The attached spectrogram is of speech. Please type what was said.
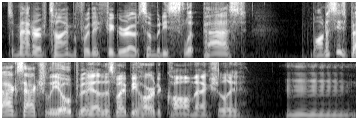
It's a matter of time before they figure out somebody slipped past. m0NESY's back's actually open. Yeah, this might be hard to calm, actually. Hmm.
